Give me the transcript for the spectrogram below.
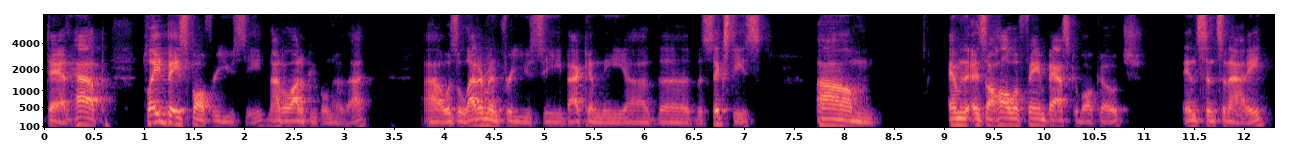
dad Hep played baseball for UC, not a lot of people know that, uh, was a letterman for UC back in the uh, the the 60s, um, and is a Hall of Fame basketball coach in Cincinnati,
